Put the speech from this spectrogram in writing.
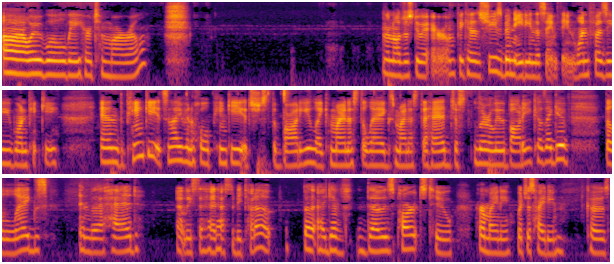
Uh, we will weigh her tomorrow. And I'll just do an arrow because she's been eating the same thing. One fuzzy, one pinky. And the pinky, it's not even a whole pinky. It's just the body, like minus the legs, minus the head. Just literally the body. Because I give the legs and the head, at least the head has to be cut up. But I give those parts to Hermione, which is hiding because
